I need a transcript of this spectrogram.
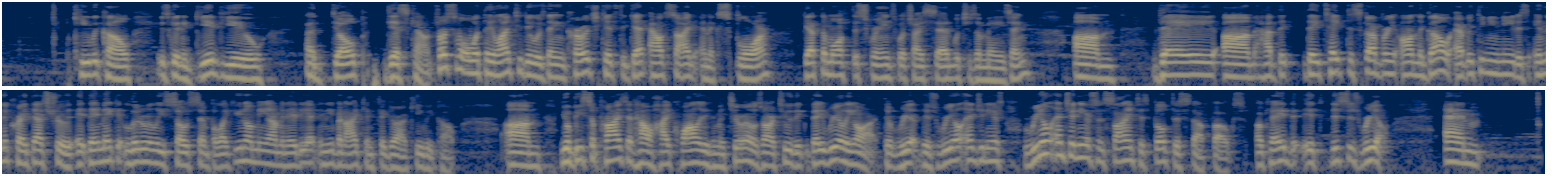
KiwiCo is going to give you a dope discount. First of all, what they like to do is they encourage kids to get outside and explore, get them off the screens, which I said, which is amazing. Um, they um, have the, they take discovery on the go. Everything you need is in the crate. That's true. It- they make it literally so simple. Like you know me, I'm an idiot, and even I can figure out KiwiCo. Um, you'll be surprised at how high quality the materials are too. They, they really are. The real, there's real engineers, real engineers and scientists built this stuff, folks. Okay, it, this is real, and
